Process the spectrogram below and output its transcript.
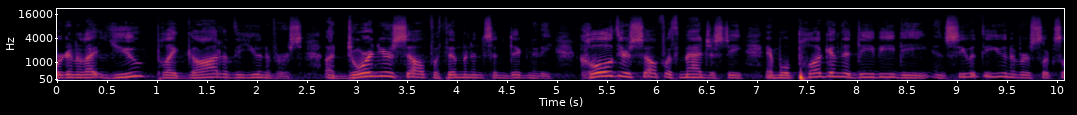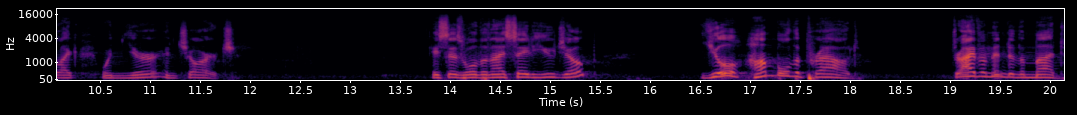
We're going to let you play God of the universe. Adorn yourself with eminence and dignity. Clothe yourself with majesty, and we'll plug in the DVD and see what the universe looks like when you're in charge. He says, Well, then I say to you, Job, you'll humble the proud, drive them into the mud.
